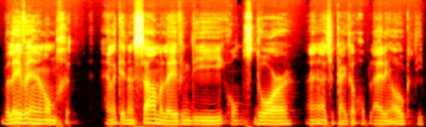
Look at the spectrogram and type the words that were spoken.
we leven in een, omge eigenlijk in een samenleving die ons door, als je kijkt naar opleiding ook, die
